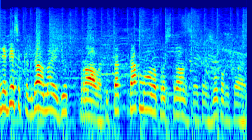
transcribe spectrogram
Меня bесит, когда она идет вправо. Тут так, так мало пространства, это жопа какая-то.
